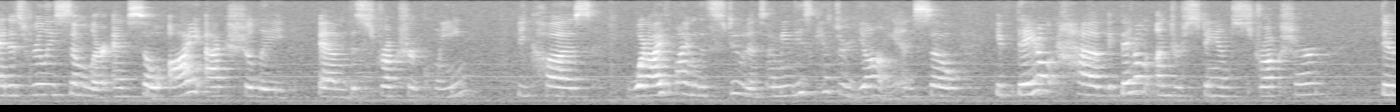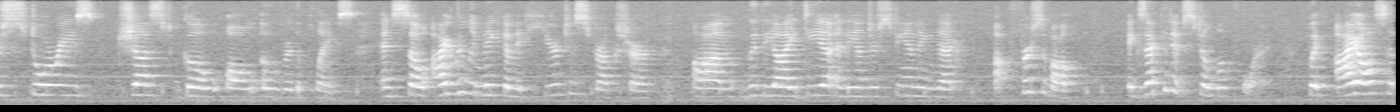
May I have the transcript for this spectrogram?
and it's really similar. And so I actually am the structure queen because what I find with students, I mean, these kids are young, and so if they don't have, if they don't understand structure, their stories just go all over the place. And so I really make them adhere to structure um, with the idea and the understanding that, uh, first of all, executives still look for it. But I also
